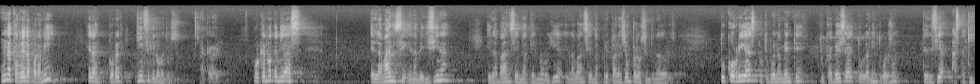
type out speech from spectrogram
una carrera para mí era correr 15 kilómetros. Ah, caray. Porque no tenías el avance en la medicina, el avance en la tecnología, el avance en la preparación para los entrenadores. Tú corrías lo que buenamente tu cabeza, tu organismo, tu corazón te decía hasta aquí.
